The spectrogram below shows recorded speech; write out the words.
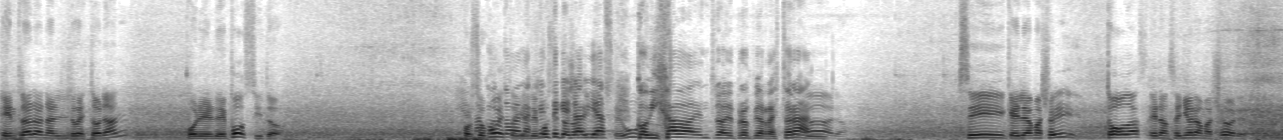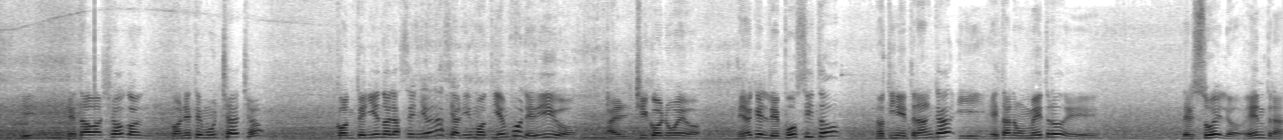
entraran al restaurante por el depósito. Por supuesto, y el depósito que ya habías cobijado dentro del propio restaurante. Claro. Sí, que la mayoría, todas eran señoras mayores. Y estaba yo con, con este muchacho conteniendo a las señoras y al mismo tiempo le digo al chico nuevo, mira que el depósito no tiene tranca y están a un metro del suelo, entran.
